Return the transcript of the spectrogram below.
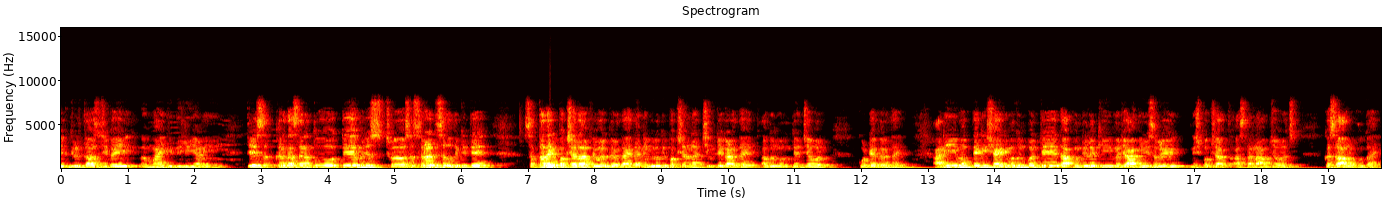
एक दीड तास जी काही माहिती दिली आणि ते स- करत असताना तो ते म्हणजे असं सरळ दिसत होतं की ते सत्ताधारी पक्षाला फेवर करत आहेत आणि विरोधी पक्षांना चिमटे काढत आहेत. अधूनमधून त्यांच्यावर कोट्या करत आहेत. आणि मग त्यांनी शायरीमधून पण ते दाखवून दिलं की म्हणजे आम्ही सगळे निष्पक्ष असताना आमच्यावरच कसा आरोप होत आहे.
